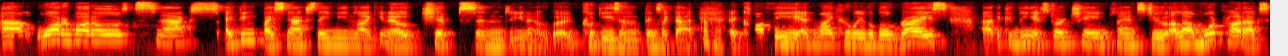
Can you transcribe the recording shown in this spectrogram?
Um, water bottles, snacks. I think by snacks they mean like you know chips and you know uh, cookies and things like that. Okay. Uh, coffee and microwavable rice. Uh, the convenience store chain plans to allow more products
